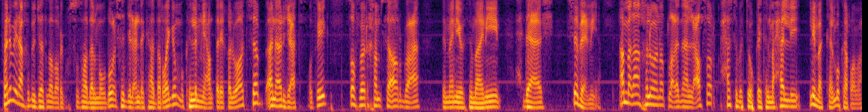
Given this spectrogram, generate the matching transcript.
فنبي ناخذ وجهة نظرك بخصوص هذا الموضوع. سجل عندك هذا الرقم وكلمني عن طريق الواتساب. أنا أرجع أتصل فيك. 054 88 11 700 أما الآن خلونا نطلع لأذان العصر حسب التوقيت المحلي لمكة المكرمة.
